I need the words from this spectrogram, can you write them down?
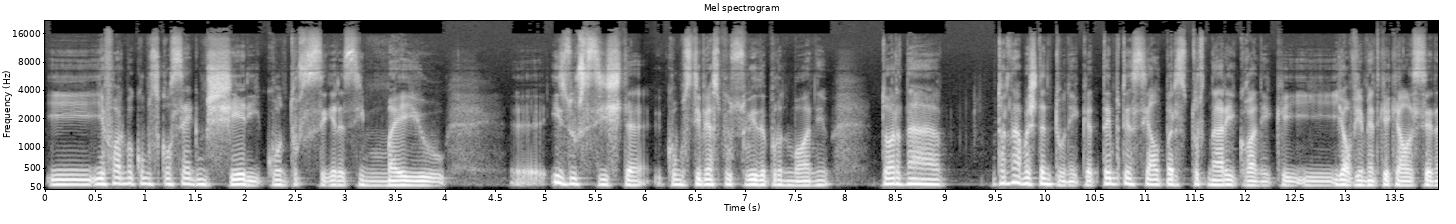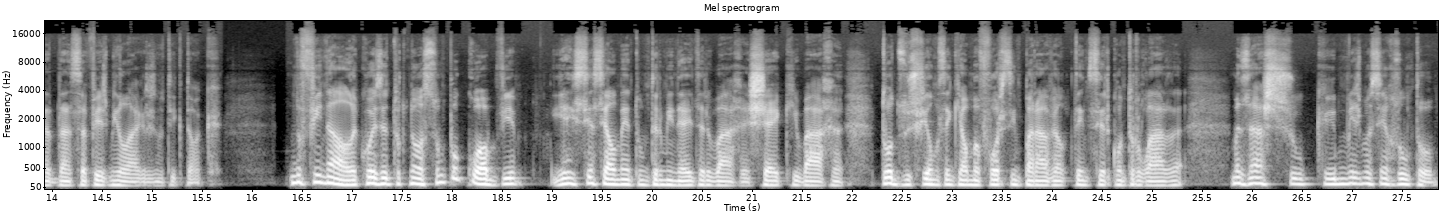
e, e a forma como se consegue mexer e contorcer assim meio uh, exorcista, como se estivesse possuída por um demónio, torna tornar bastante única, tem potencial para se tornar icónica e, e, obviamente que aquela cena de dança fez milagres no TikTok. No final a coisa tornou-se um pouco óbvia e é essencialmente um Terminator barra Shake barra todos os filmes em que há uma força imparável que tem de ser controlada, mas acho que mesmo assim resultou.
